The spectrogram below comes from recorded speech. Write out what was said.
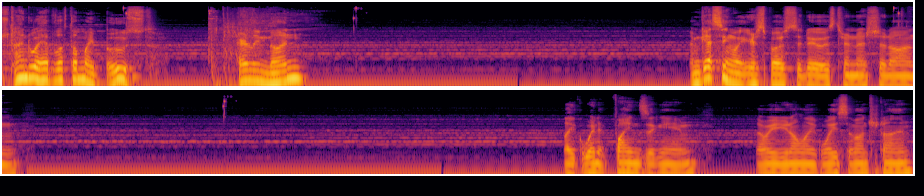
Much time do I have left on my boost? Apparently none. I'm guessing what you're supposed to do is turn this shit on. Like when it finds the game. That way you don't like waste a bunch of time.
